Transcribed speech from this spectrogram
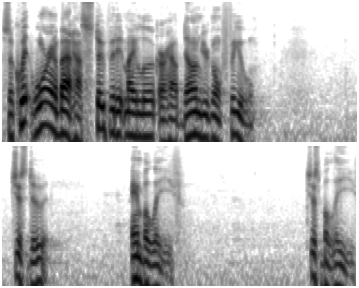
So quit worrying about how stupid it may look or how dumb you're going to feel. Just do it and believe. Just believe.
